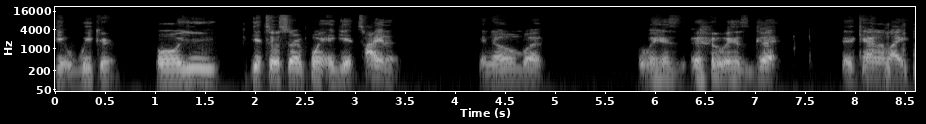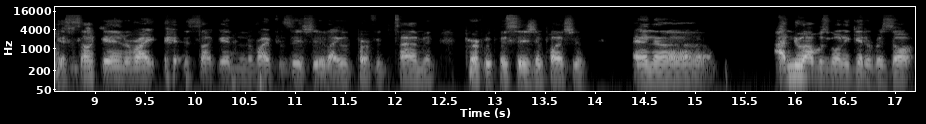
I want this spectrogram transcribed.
get weaker, or you get to a certain point and get tighter. You know, but with his with his gut, it kind of like it sunk in the right, it sunk in in the right position, like with perfect timing, perfect precision punching, and uh, I knew I was going to get a result.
